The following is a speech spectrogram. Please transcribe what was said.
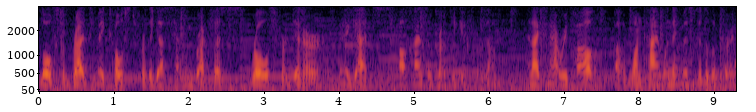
loaves of bread to make toast for the guests having breakfast, rolls for dinner, baguettes, all kinds of bread we get from them. And I cannot recall uh, one time when they missed a delivery.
